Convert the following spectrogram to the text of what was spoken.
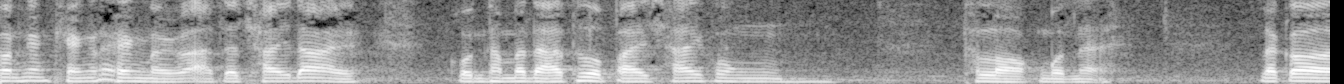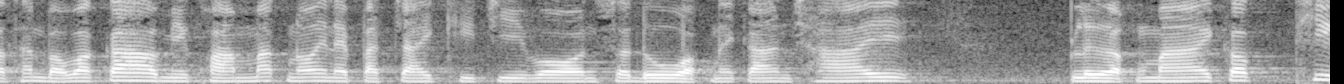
ค่อนข้างแข็งแรงหน่อยก็อาจจะใช้ได้ คนธรรมดาทั่วไปใช้คงถลอกหมดแหละแล้วก็ท่านบอกว่าก้าวมีความมักน้อยในปัจจัยคีจีวรสะดวกในการใช้เปลือกไม้ก็ที่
